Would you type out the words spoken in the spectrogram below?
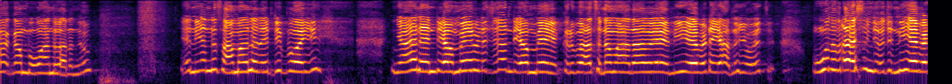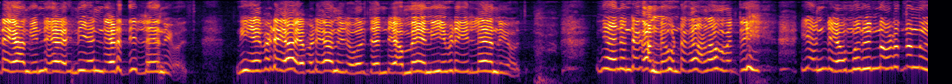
ആക്കാൻ പോകാമെന്ന് പറഞ്ഞു. എനിക്ക് എന്റെ സമാധാനം തെറ്റിപ്പോയി. ഞാൻ എന്റെ അമ്മയെ വിളിച്ചു. എന്റെ അമ്മയെ കൃപാസന മാതാവേ നീ എവിടെയാന്ന് ചോദിച്ചു. മൂന്ന് പ്രാവശ്യം ചോദിച്ചു നീ എവിടെയാ? നിന്റെ നീ എന്റെ അടുത്തില്ലേന്ന് ചോദിച്ചു. നീ എവിടെയാ? എവിടെയാന്ന് ചോദിച്ചു. എന്റെ അമ്മയെ നീ ഇവിടെ ഇല്ലേന്ന് ചോദിച്ചു. ഞാൻ എന്റെ കണ്ണുകൊണ്ട് കാണാൻ പറ്റി. എന്റെ അമ്മ നിന്നോടത്തുനിന്ന്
